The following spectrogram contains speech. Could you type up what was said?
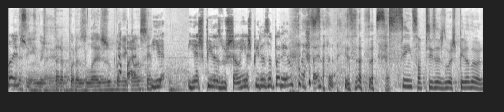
Pois. E em vez de estar a pôr azulejo, põe Pá, aquela cena. e, e aspiras o chão e aspiras a parede. Está. Exato. Sim, só precisas do aspirador,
